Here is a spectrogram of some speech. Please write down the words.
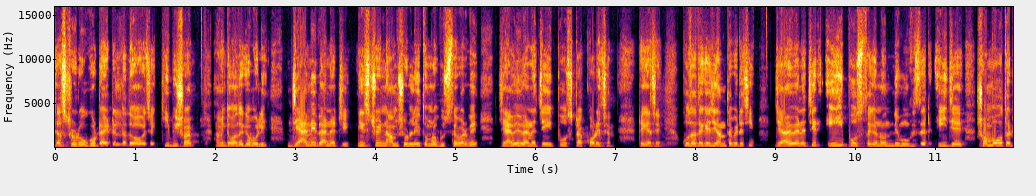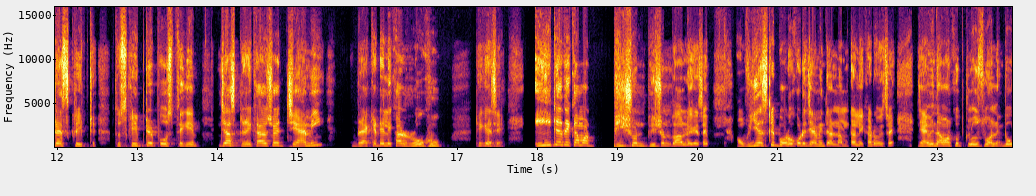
জাস্ট রঘু টাইটেলটা দেওয়া হয়েছে। কি বিষয়? আমি তোমাদেরকে বলি জ্যামি ব্যানার্জি নিশ্চয়ই নাম শুনলেই তোমরা বুঝতে পারবে জ্যামি ব্যানার্জি এই পোস্টটা করেছেন। ঠিক আছে? কোথা থেকে জানতে পেরেছি? জ্যামি ব্যানার্জির এই পোস্ট থেকে, নন্দী মুভিজের এই যে সম্ভবত এটা স্ক্রিপ্ট তো স্ক্রিপ্টের পোস্ট থেকে জাস্ট লেখা হয়েছে জ্যামি ব্র্যাকেটে লেখা রঘু। ঠিক আছে? এইটা দেখে আমার ভীষণ ভীষণ ভালো লেগেছে। অবভিয়াসলি বড় করে জ্যামিদার নামটা লেখা রয়েছে। জ্যামিদা আমার খুব ক্লোজ ওয়ান এবং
